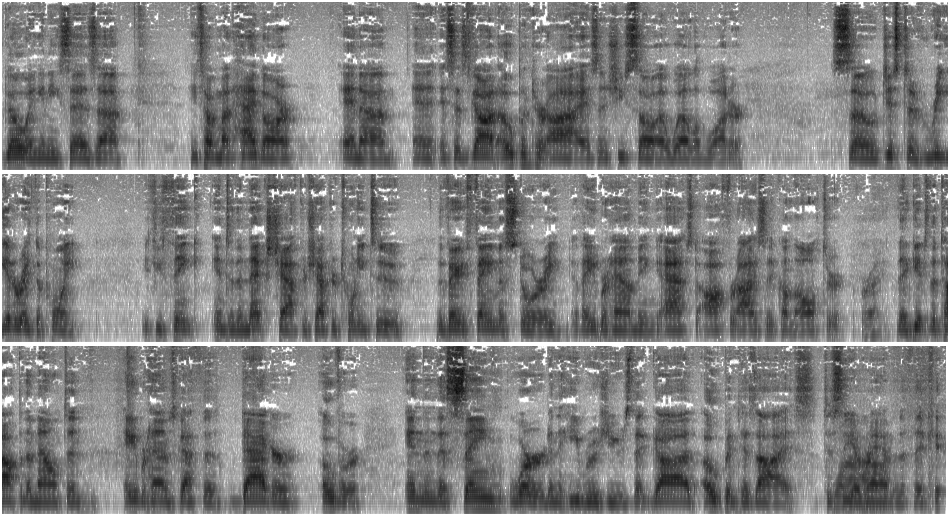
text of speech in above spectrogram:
going and he says, uh, he's talking about Hagar, and, um, and it says, God opened her eyes and she saw a well of water. So just to reiterate the point, if you think into the next chapter, chapter 22, the very famous story of Abraham being asked to offer Isaac on the altar. Right. They get to the top of the mountain. Abraham's got the dagger over, and then the same word in the Hebrews used that God opened his eyes to see a ram in the thicket.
